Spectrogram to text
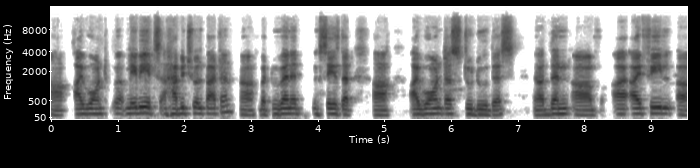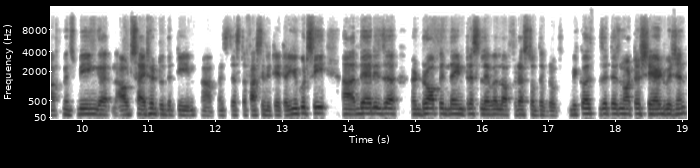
uh, I want uh, maybe it's a habitual pattern, uh, but when it says that uh, I want us to do this, uh, then uh, I, I, feel uh, means being an outsider to the team, uh, it's just a facilitator. You could see uh, there is a, a, drop in the interest level of rest of the group because it is not a shared vision.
